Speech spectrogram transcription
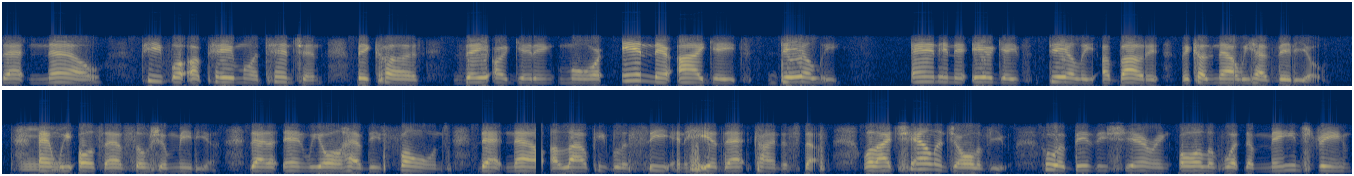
that now people are paying more attention because they are getting more in their eye gates daily and in their ear gates daily about it because now we have video and Mhm. we also have social media that and we all have these phones that now allow people to see and hear that kind of stuff. Well, I challenge all of you who are busy sharing all of what the mainstream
